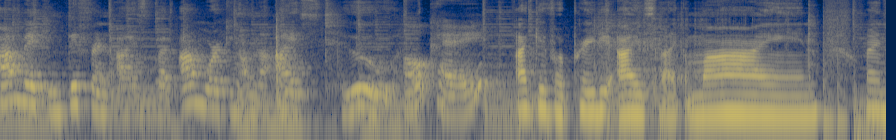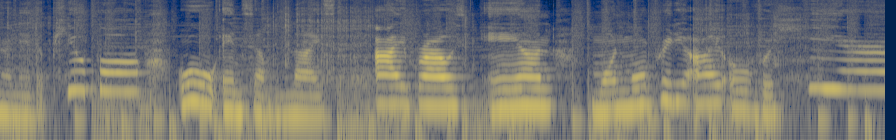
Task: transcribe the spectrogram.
I'm making different eyes, but I'm working on the eyes too. Okay. I give her pretty eyes like mine. And I need a pupil. Ooh, and some nice eyebrows. And one more pretty eye over here.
